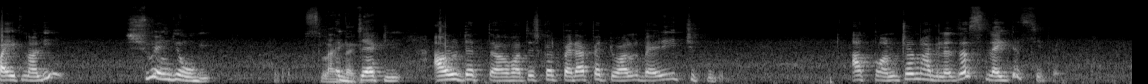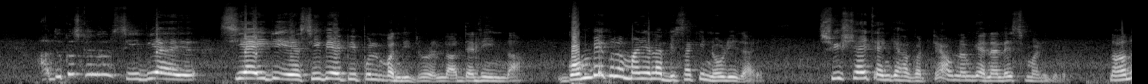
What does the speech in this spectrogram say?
ಪೈಪ್ನಲ್ಲಿ ಶೂ ಹೆಂಗೆ ಹೋಗಿ? ಎಕ್ಸಾಕ್ಟ್ಲಿ ಅವರು that what is call parapet wall very ಚಿಕ್ಕದು. ಆ ಕಾಂಟ್ರೋಲ್ ಆಗಿಲ್ಲ ಜಸ್ಟ್ ಲೈಕ್ ದ ಸಿಪೆಟ್ ಅದಕ್ಕೋಸ್ಕರ ನಾವು C B I C I D C B I people ಬಂದಿದ್ರು ಅಲ್ಲ ಡೆಲ್ಲಿಯಿಂದ ಗೊಂಬೆಗಳ ಮನೆಯೆಲ್ಲ ಬಿಸಾಕಿ ನೋಡಿದ್ದಾರೆ. ಸುಯಿಸೈಡ್ ಹೆಂಗೆ ಆಗುತ್ತೆ? ಅವ್ರು ನಮಗೆ ಅನಲೈಸ್ ಮಾಡಿದರು. ನಾನು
